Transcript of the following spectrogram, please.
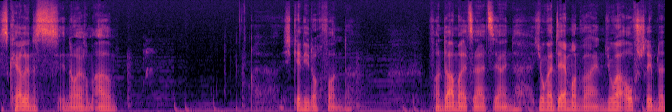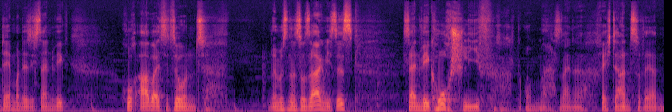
des Callan ist in eurem Arm. Ich kenne ihn noch von, von damals, als er ein junger Dämon war, ein junger, aufstrebender Dämon, der sich seinen Weg hocharbeitete und wir müssen es so sagen, wie es ist, seinen Weg hochschlief, um seine rechte Hand zu werden.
